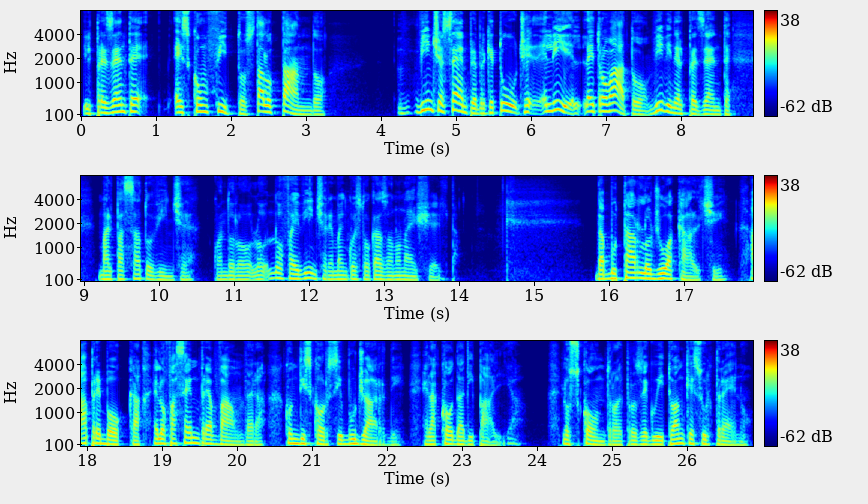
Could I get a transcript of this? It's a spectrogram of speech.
Il presente è sconfitto, sta lottando. Vince sempre perché tu cioè, è lì, l'hai trovato, vivi nel presente, ma il passato vince quando lo, lo, lo fai vincere, ma in questo caso non hai scelta. Da buttarlo giù a calci, apre bocca e lo fa sempre a vanvera, con discorsi bugiardi e la coda di paglia. Lo scontro è proseguito anche sul treno.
